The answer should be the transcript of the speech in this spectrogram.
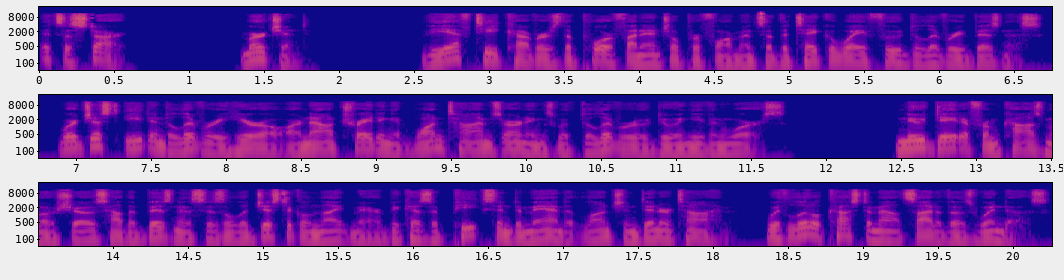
It's a start. Merchant. The FT covers the poor financial performance of the takeaway food delivery business, where Just Eat and Delivery Hero are now trading at one times earnings with Deliveroo doing even worse. New data from Cosmo shows how the business is a logistical nightmare because of peaks in demand at lunch and dinner time, with little custom outside of those windows.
